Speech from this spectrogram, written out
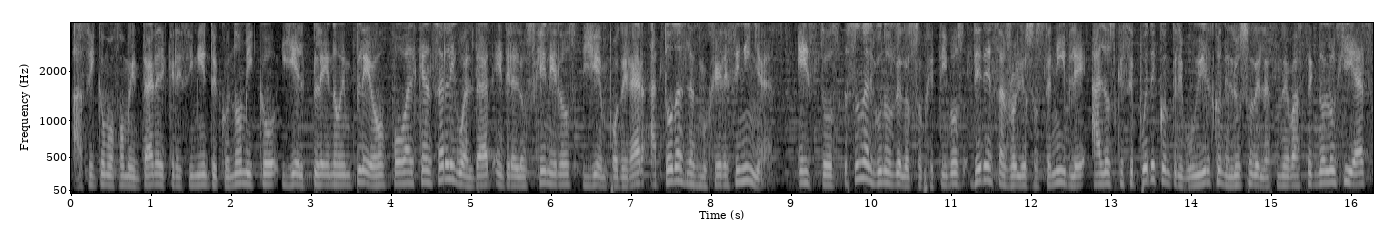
así como fomentar el crecimiento económico y el pleno empleo o alcanzar la igualdad entre los géneros y empoderar a todas las mujeres y niñas. Estos son algunos de los objetivos de desarrollo sostenible a los que se puede contribuir con el uso de las nuevas tecnologías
